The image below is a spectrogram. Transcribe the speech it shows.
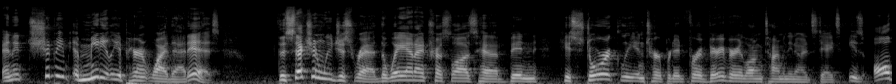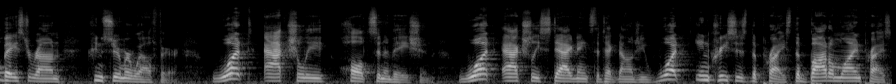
and it should be immediately apparent why that is. The section we just read, the way antitrust laws have been historically interpreted for a very, very long time in the United States, is all based around consumer welfare. What actually halts innovation? What actually stagnates the technology? What increases the price, the bottom line price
